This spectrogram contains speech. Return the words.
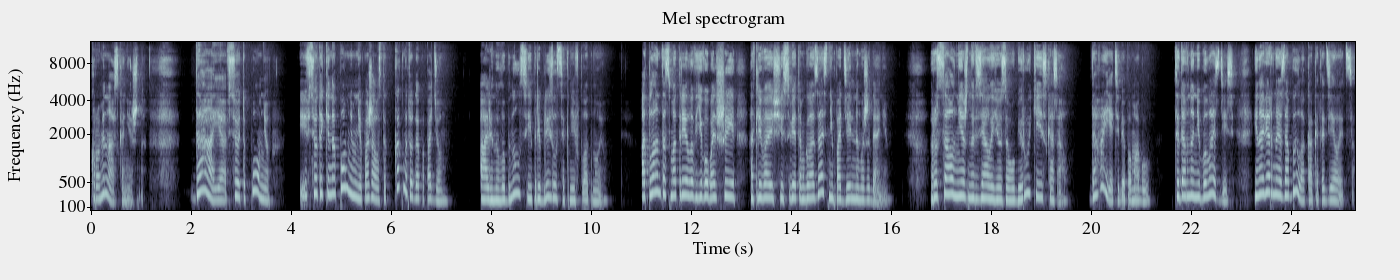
Кроме нас, конечно. Да, я все это помню. И все-таки напомни мне, пожалуйста, как мы туда попадем?» Ален улыбнулся и приблизился к ней вплотную. Атланта смотрела в его большие, отливающие светом глаза с неподдельным ожиданием. Русал нежно взял ее за обе руки и сказал, «Давай я тебе помогу. Ты давно не была здесь и, наверное, забыла, как это делается».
